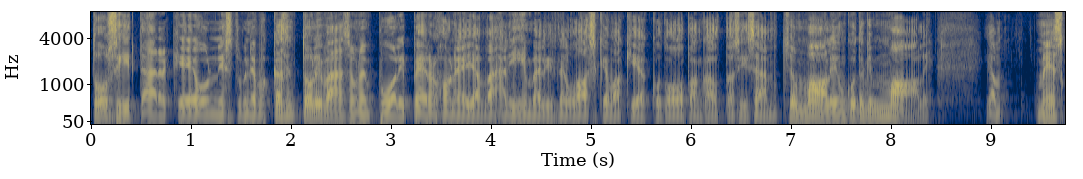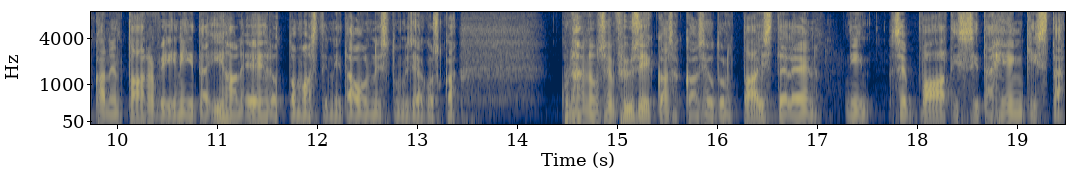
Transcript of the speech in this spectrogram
tosi tärkeä onnistuminen, vaikka se nyt oli vähän semmoinen puoliperhonen ja vähän ihmeellinen laskeva kiekko tolpan kautta sisään, mutta se on maali, on kuitenkin maali. Ja Meskanen tarvii niitä ihan ehdottomasti niitä onnistumisia, koska kun hän on sen fysiikkansa kanssa joutunut taisteleen, niin se vaatisi sitä henkistä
